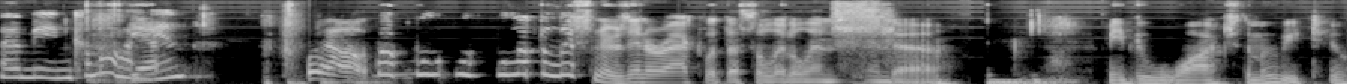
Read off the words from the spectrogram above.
I mean, come on, yeah. man. Well, we'll, we'll, we'll, let the listeners interact with us a little and and uh, maybe watch the movie too.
